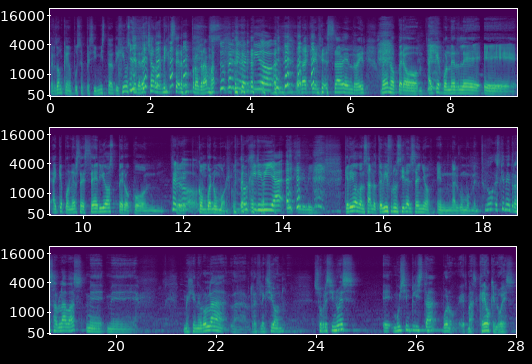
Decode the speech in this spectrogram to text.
perdón que me puse pesimista. Dijimos que Derecho Remix era un programa. Súper divertido. para quienes saben reír. Bueno, pero hay que ponerle, eh, hay que ponerse serios, pero con, Pero- eh, con buen humor. Con jiribilla. Con jiribilla. Querido Gonzalo, te vi fruncir el ceño en algún momento. No, es que mientras hablabas me, me, me generó la, la reflexión sobre si no es eh, muy simplista, bueno, es más, creo que lo es,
